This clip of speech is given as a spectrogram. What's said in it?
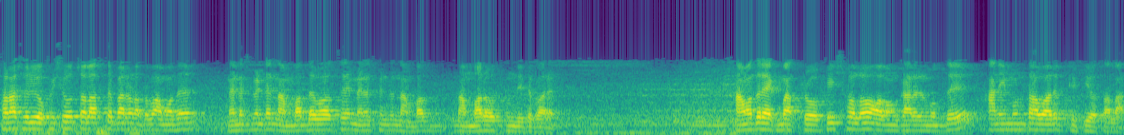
সরাসরি অফিসেও চলে আসতে পারেন অথবা আমাদের ম্যানেজমেন্টের নাম্বার দেওয়া আছে ম্যানেজমেন্টের নাম্বার নাম্বারও ফোন দিতে পারেন আমাদের একমাত্র অফিস হলো অলংকারের মধ্যে হানিমুন টাওয়ারের তৃতীয় তলা।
